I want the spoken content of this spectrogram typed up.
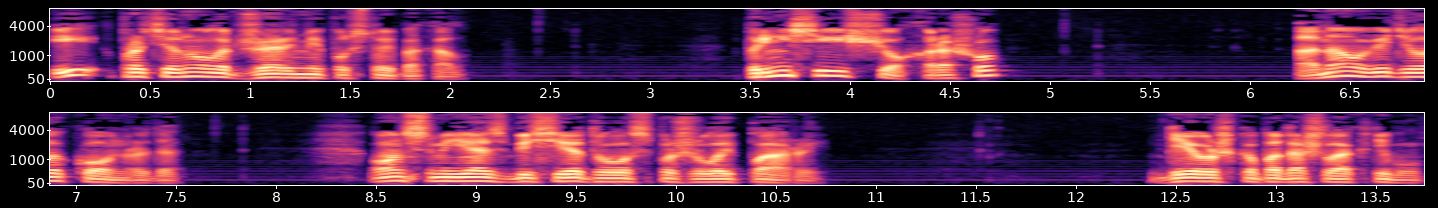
и протянула Джерми пустой бокал. «Принеси еще, хорошо?» Она увидела Конрада. Он, смеясь, беседовал с пожилой парой. Девушка подошла к нему.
